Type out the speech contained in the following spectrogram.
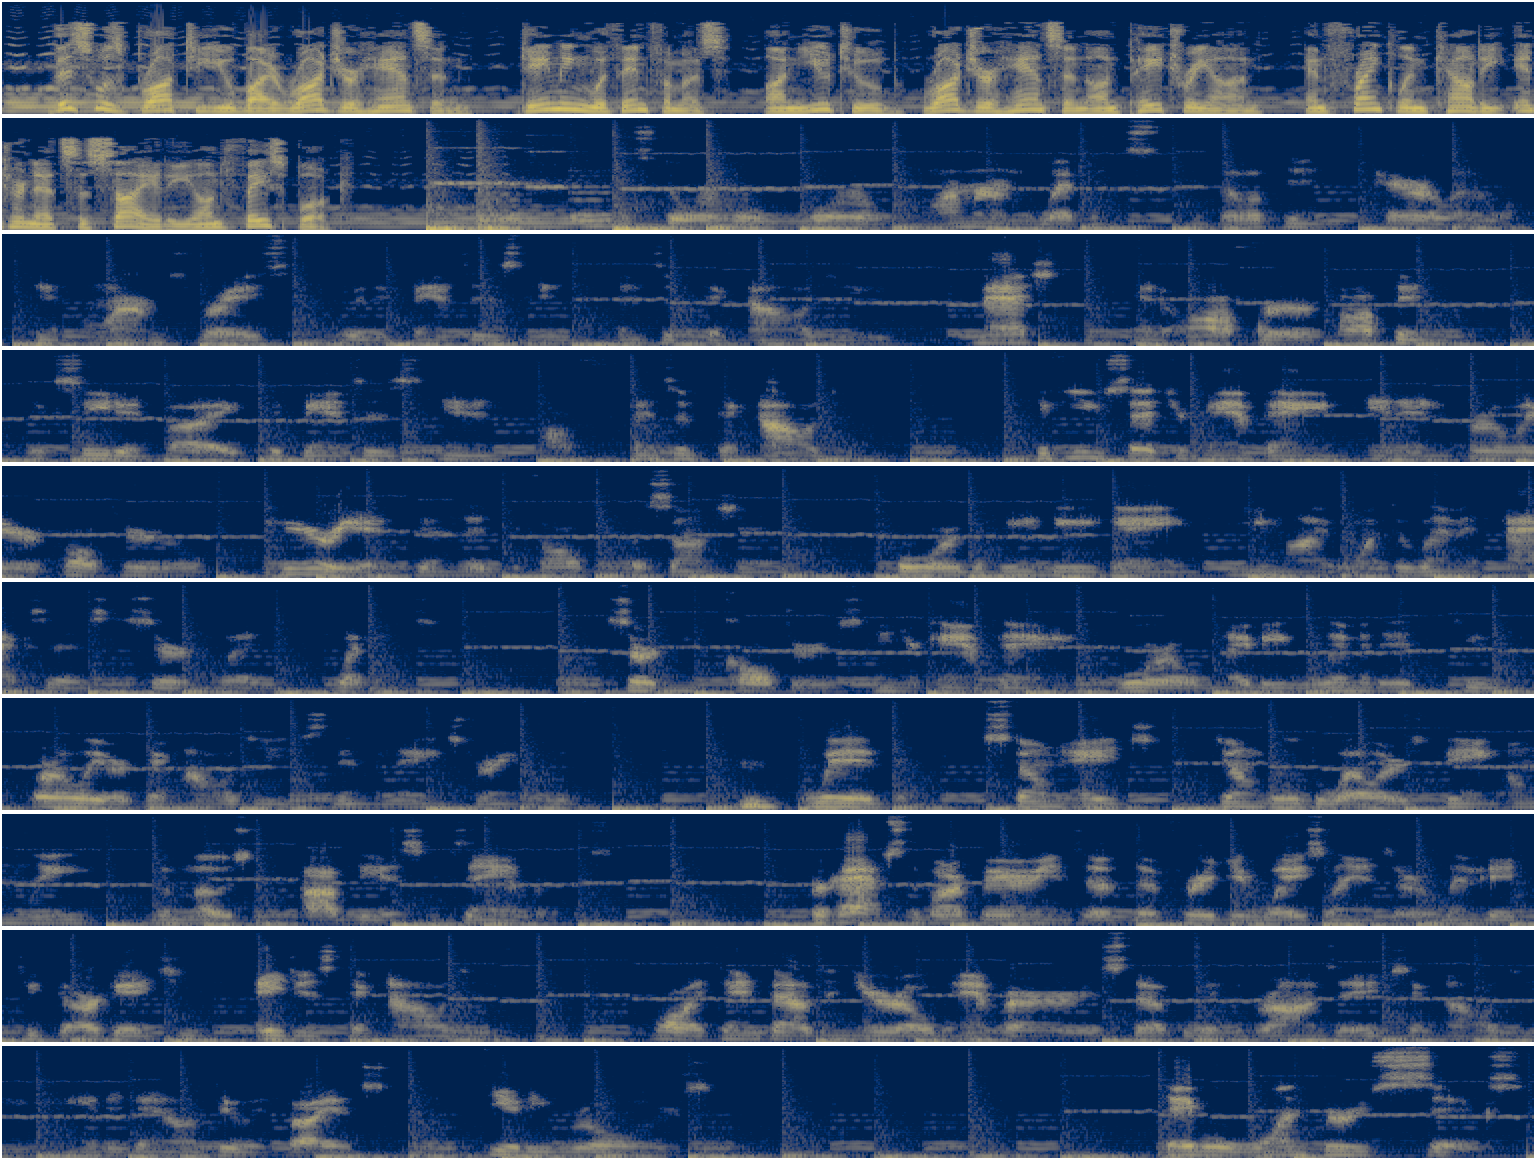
This was brought to you by Roger Hanson, Gaming with Infamous, on YouTube, Roger Hanson on Patreon, and Franklin County Internet Society on Facebook. historical world, armor and weapons developed in parallel in arms race with advances in defensive technology, matched and offer often exceeded by advances in offensive technology. If you set your campaign in an earlier cultural period, then the default assumption for the D&D game, you might want to limit access to certain we- weapons. Certain cultures in your campaign world may be limited to earlier technologies than the mainstream with Stone Age jungle dwellers being only the most obvious examples. Perhaps the barbarians of the frigid wastelands are limited to Dark Age, Ages technology, while a 10,000 year old empire is stuck with the Bronze Age technology handed down to it by its deity rulers. Table 1 through 6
